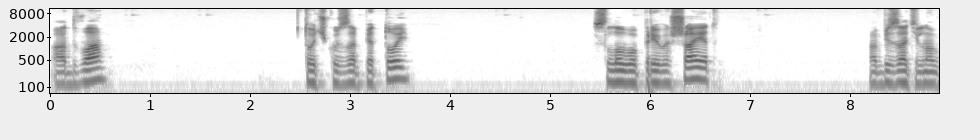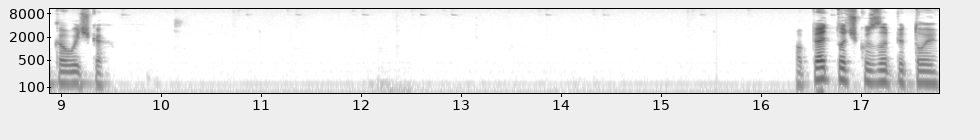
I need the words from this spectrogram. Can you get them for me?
А2, точку запятой, слово превышает, обязательно в кавычках, Опять точку с запятой.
